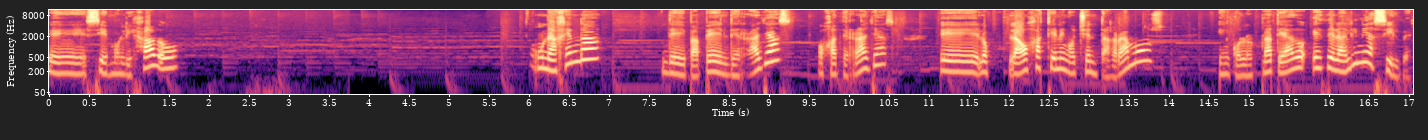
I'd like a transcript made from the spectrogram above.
eh, si hemos lijado. Una agenda de papel de rayas, hojas de rayas. Eh, las hojas tienen 80 gramos en color plateado. Es de la línea Silver.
